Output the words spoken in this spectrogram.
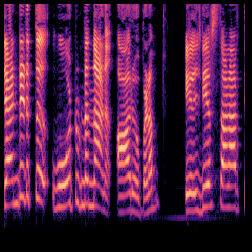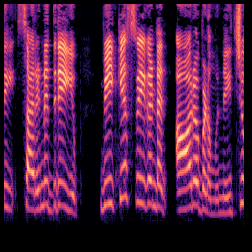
രണ്ടിടത്ത് വോട്ടുണ്ടെന്നാണ് ആരോപണം. എൽ ഡി എഫ് സ്ഥാനാർത്ഥി സരണെതിരെയും വി കെ ശ്രീകണ്ഠൻ ആരോപണം ഉന്നയിച്ചു.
